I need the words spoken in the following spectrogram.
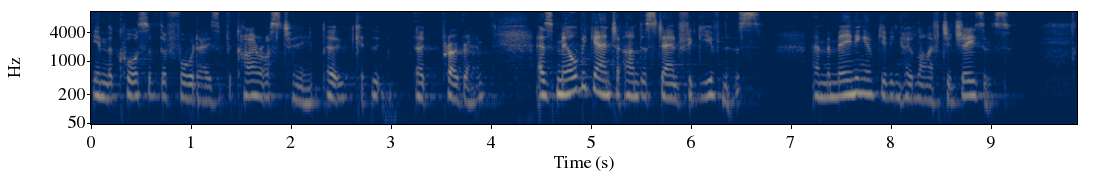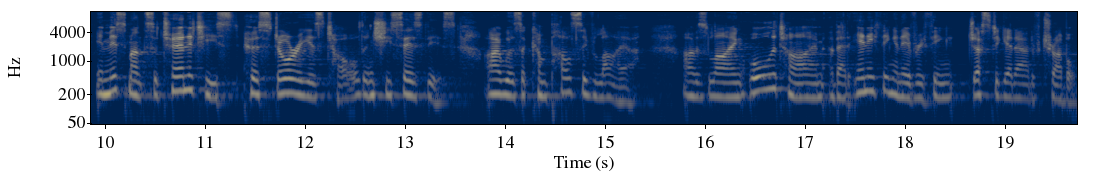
in the course of the four days of the Kairos team, uh, uh, program as Mel began to understand forgiveness and the meaning of giving her life to Jesus. In this month's Eternity, her story is told, and she says this I was a compulsive liar. I was lying all the time about anything and everything just to get out of trouble.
